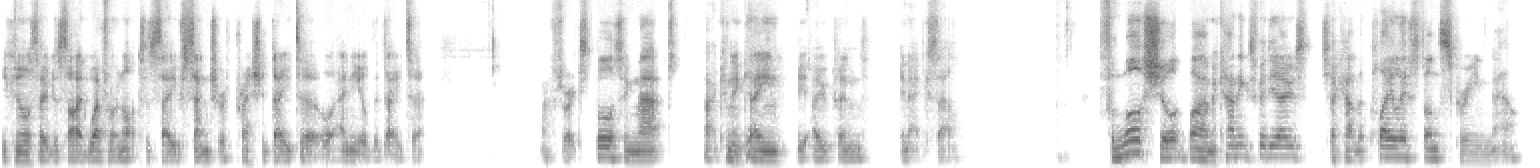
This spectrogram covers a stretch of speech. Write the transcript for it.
You can also decide whether or not to save center of pressure data or any other data. After exporting that, that can again be opened in Excel. For more short biomechanics videos, check out the playlist on screen now.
